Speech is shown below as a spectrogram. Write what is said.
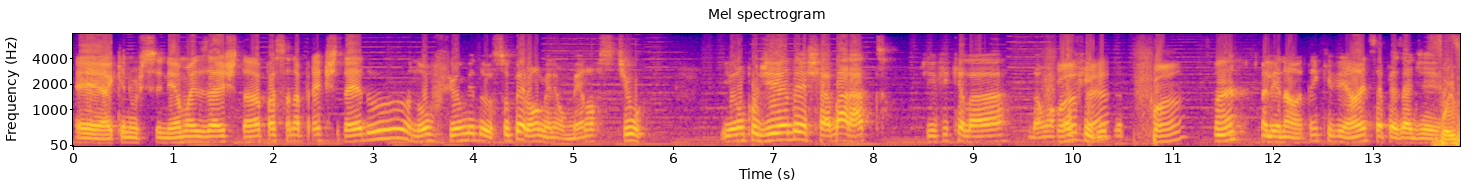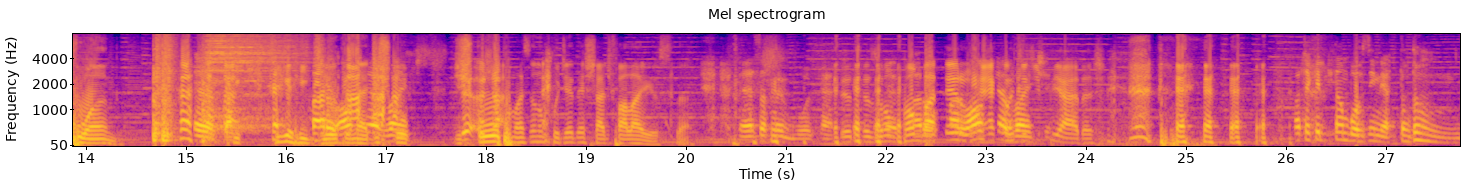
É, aqui nos cinemas já está passando a pré-estreia do novo filme do Super-Homem, né? O Man of Steel. E eu não podia deixar barato. Tive que ir lá dar uma Fã, conferida. né? Fã. Fã. Falei, não, tem que ver antes, apesar de. Foi voando. É, Que o ridículo, né? Desculpa. Desculpa, mas eu não podia deixar de falar isso. Tá? essa foi boa, cara. Meu Deus, vamos, vamos bater o recorde avante. de piadas. Bote aquele tamborzinho, né? Tum, tum.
